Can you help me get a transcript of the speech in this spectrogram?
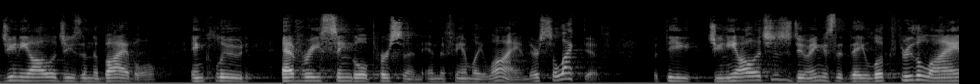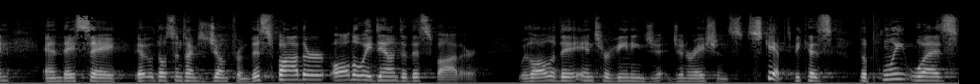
genealogies in the Bible include every single person in the family line. They're selective. What the genealogist is doing is that they look through the line and they say, they'll sometimes jump from this father all the way down to this father, with all of the intervening generations skipped, because the point was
